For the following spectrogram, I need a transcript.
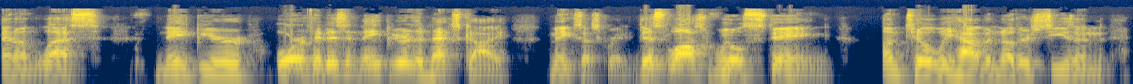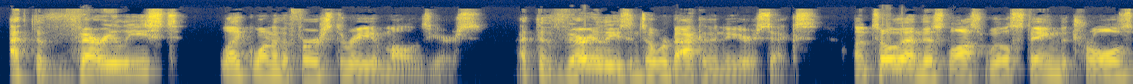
and unless Napier, or if it isn't Napier, the next guy makes us great. This loss will sting until we have another season, at the very least, like one of the first three of Mullen's years. At the very least, until we're back in the New Year Six. Until then, this loss will sting. The trolls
